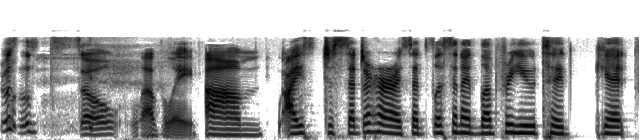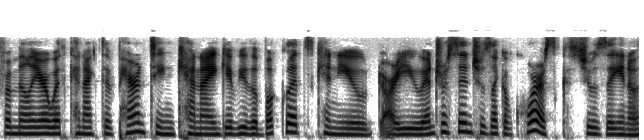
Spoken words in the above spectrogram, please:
It was so lovely. Um, I just said to her, I said, listen, I'd love for you to get familiar with connective parenting. Can I give you the booklets? Can you, are you interested? And she was like, of course, because she was, you know,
